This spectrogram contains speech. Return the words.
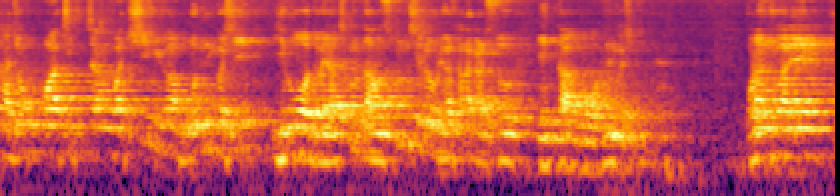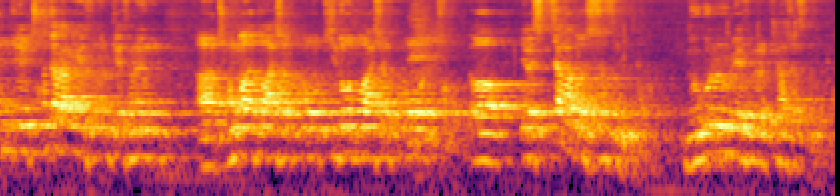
가족과 직장과 취미와 모든 것이 이루어져야 참다운 성실을 우리가 살아갈 수 있다고 하는 것입니다. 고난 주간에 한 주일 처절하게 예수님께서는 어, 정화도 하셨고 기도도 하셨고 어, 이런 십자가도 지셨습니다. 누구를 위해서 그렇게 하셨습니까?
